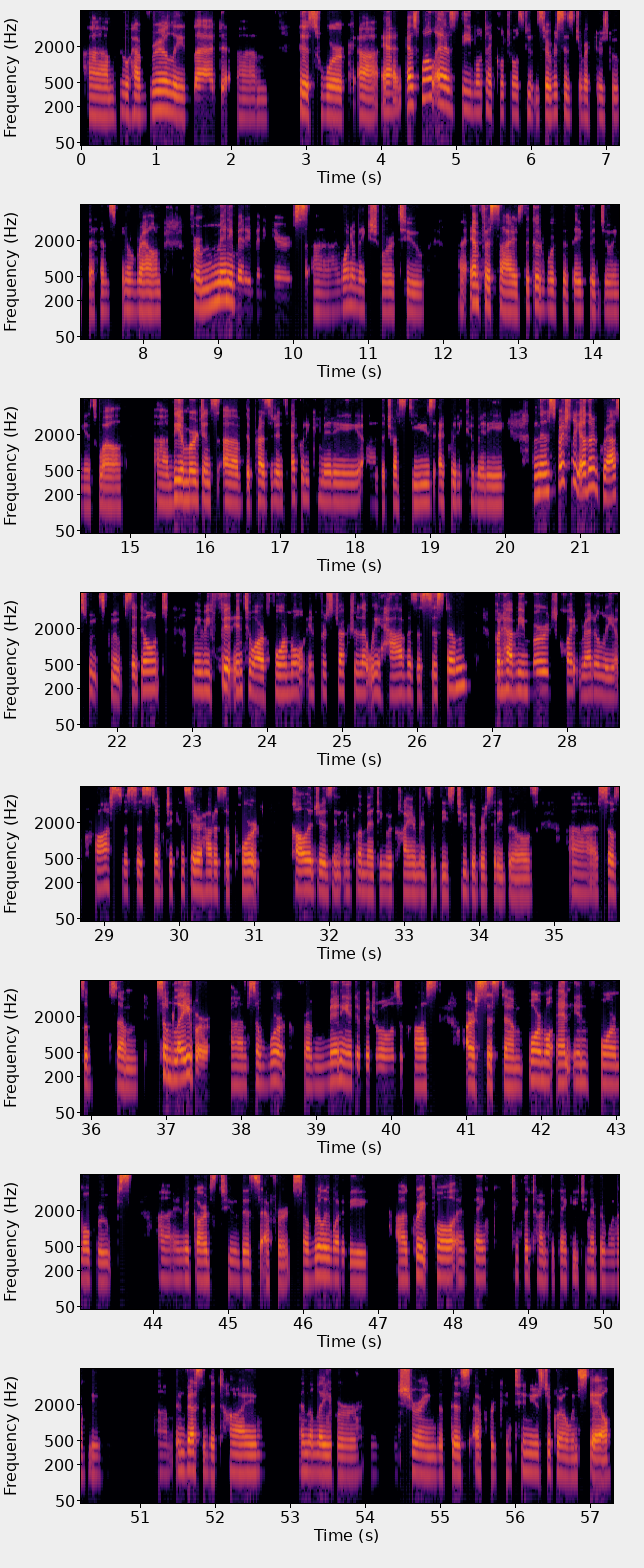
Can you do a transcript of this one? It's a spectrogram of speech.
um, who have really led um, this work, uh, and as well as the Multicultural Student Services Directors Group that has been around for many, many, many years. Uh, I want to make sure to uh, emphasize the good work that they've been doing as well. Uh, the emergence of the President's Equity Committee, uh, the Trustees Equity Committee, and then especially other grassroots groups that don't maybe fit into our formal infrastructure that we have as a system, but have emerged quite readily across the system to consider how to support colleges in implementing requirements of these two diversity bills. Uh, so some, some, some labor, um, some work from many individuals across our system, formal and informal groups uh, in regards to this effort. So really want to be uh, grateful and thank, take the time to thank each and every one of you who um, invested the time and the labor ensuring that this effort continues to grow and scale.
